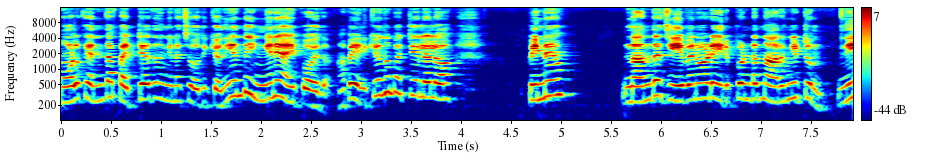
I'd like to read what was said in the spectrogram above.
മോൾക്ക് എന്താ പറ്റിയതെന്ന് ഇങ്ങനെ ചോദിക്കുമോ നീ എന്താ ഇങ്ങനെ ആയിപ്പോയത്? അപ്പോൾ എനിക്കൊന്നും പറ്റിയില്ലല്ലോ. പിന്നെ നന്ദ ജീവനോടെ ഇരിപ്പുണ്ടെന്ന് അറിഞ്ഞിട്ടും നീ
